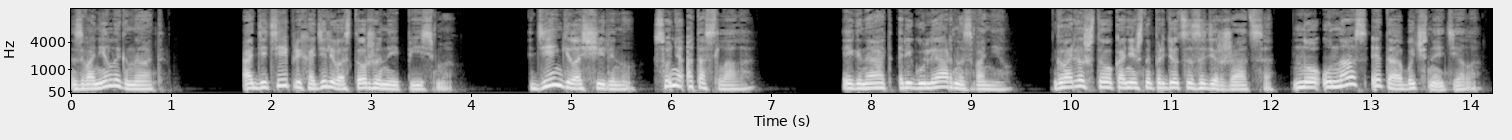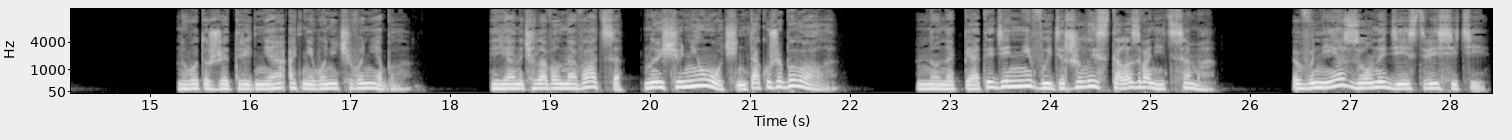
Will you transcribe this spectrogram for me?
Звонил Игнат. От детей приходили восторженные письма. Деньги Лощилину Соня отослала. Игнат регулярно звонил. Говорил, что, конечно, придется задержаться, но у нас это обычное дело. Но вот уже три дня от него ничего не было. Я начала волноваться, но еще не очень, так уже бывало. Но на пятый день не выдержала и стала звонить сама. Вне зоны действия сети.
